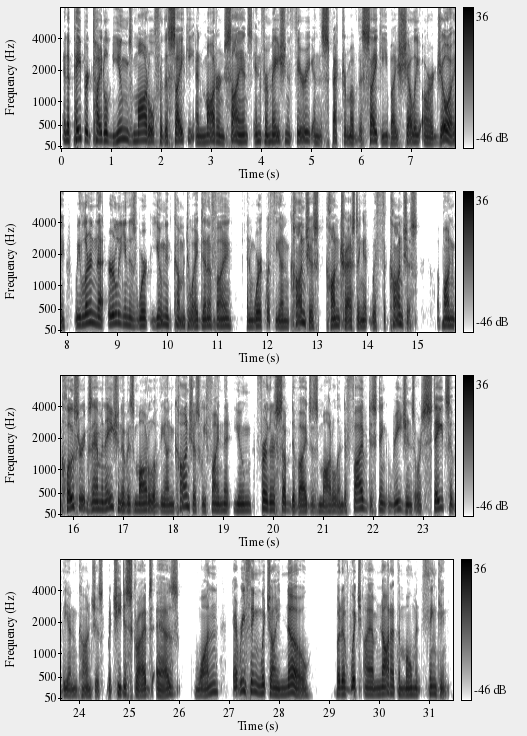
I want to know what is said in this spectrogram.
In a paper titled Jung's Model for the Psyche and Modern Science Information Theory and the Spectrum of the Psyche by Shelley R. Joy, we learn that early in his work, Jung had come to identify and work with the unconscious, contrasting it with the conscious. Upon closer examination of his model of the unconscious, we find that Jung further subdivides his model into five distinct regions or states of the unconscious, which he describes as 1. Everything which I know, but of which I am not at the moment thinking.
